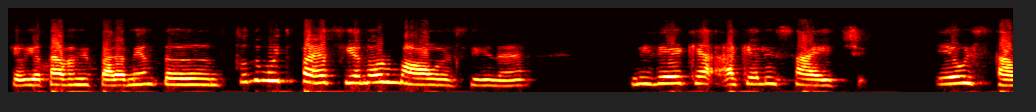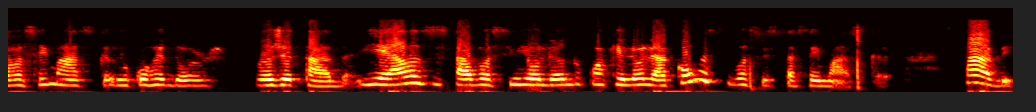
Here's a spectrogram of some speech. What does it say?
que eu ia estava me paramentando, tudo muito parecia normal, assim, né? Me veio que aquele insight, eu estava sem máscara no corredor, projetada. E elas estavam assim me olhando com aquele olhar: como assim você está sem máscara? Sabe?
